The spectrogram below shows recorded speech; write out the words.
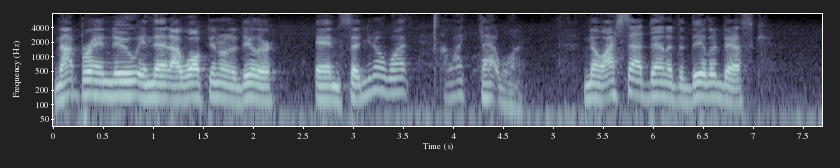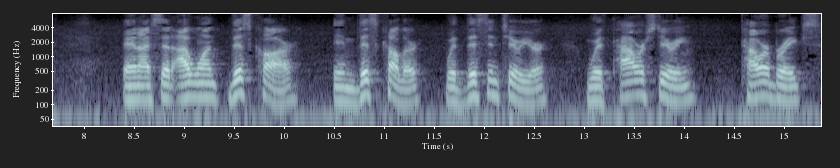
Not brand new in that I walked in on a dealer and said, you know what? I like that one. No, I sat down at the dealer desk and I said, I want this car in this color with this interior with power steering, power brakes,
